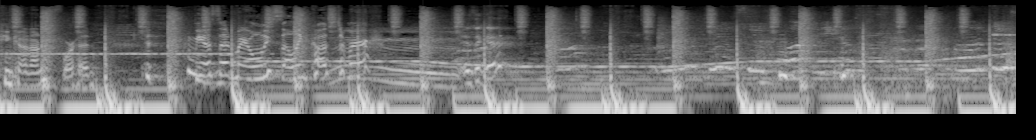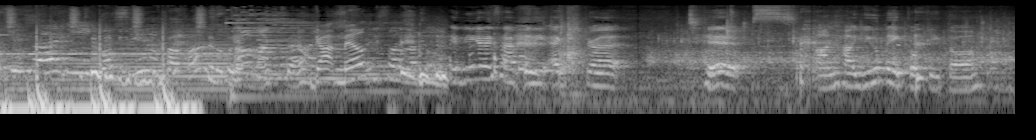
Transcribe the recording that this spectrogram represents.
He got on his forehead. Mia said my only selling customer. Mm, is it good? Got milk? If you guys have any extra tips on how you make coquito,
